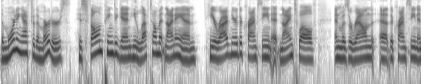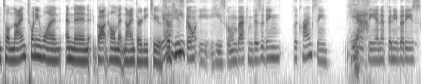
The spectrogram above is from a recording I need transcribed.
The morning after the murders, his phone pinged again. He left home at 9 a.m. He arrived near the crime scene at 9:12 and was around at the crime scene until 9:21 and then got home at 9:32. Yeah, so he he's going. He's going back and visiting the crime scene, yeah. seeing if anybody's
